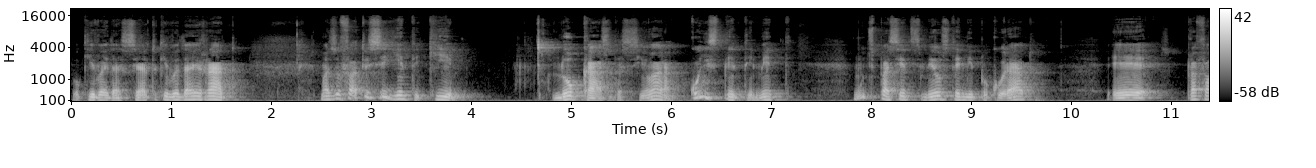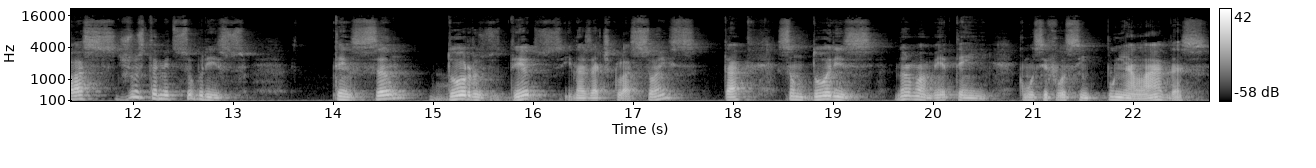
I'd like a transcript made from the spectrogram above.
o que vai dar certo e o que vai dar errado. Mas o fato é o seguinte, que no caso da senhora, coincidentemente, muitos pacientes meus têm me procurado é, para falar justamente sobre isso. Tensão, dor nos dedos e nas articulações, tá? São dores normalmente em como se fossem punhaladas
